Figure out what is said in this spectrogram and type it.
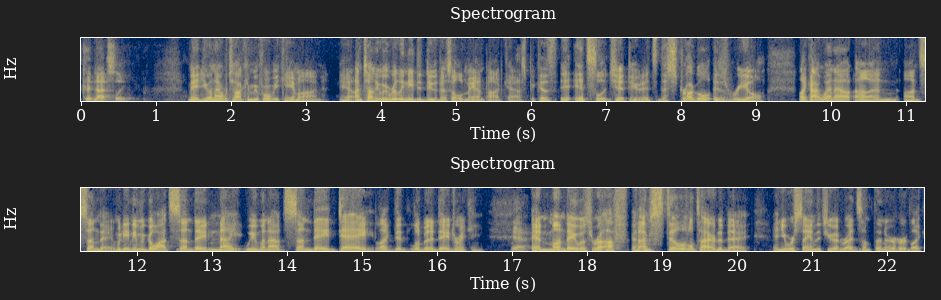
Could not sleep. Man, you and I were talking before we came on. And I'm telling you, we really need to do this old man podcast because it, it's legit, dude. It's the struggle is real. Like I went out on on Sunday, and we didn't even go out Sunday night. We went out Sunday day, like did a little bit of day drinking. Yeah. And Monday was rough, and I'm still a little tired today. And you were saying that you had read something or heard like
